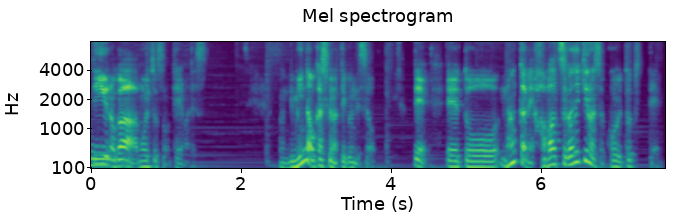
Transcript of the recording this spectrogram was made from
っていうのがもう一つのテーマです。でみんなおかしくなっていくんですよ。で、えっ、と、なんかね、派閥ができるんですよ、こういう時って。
